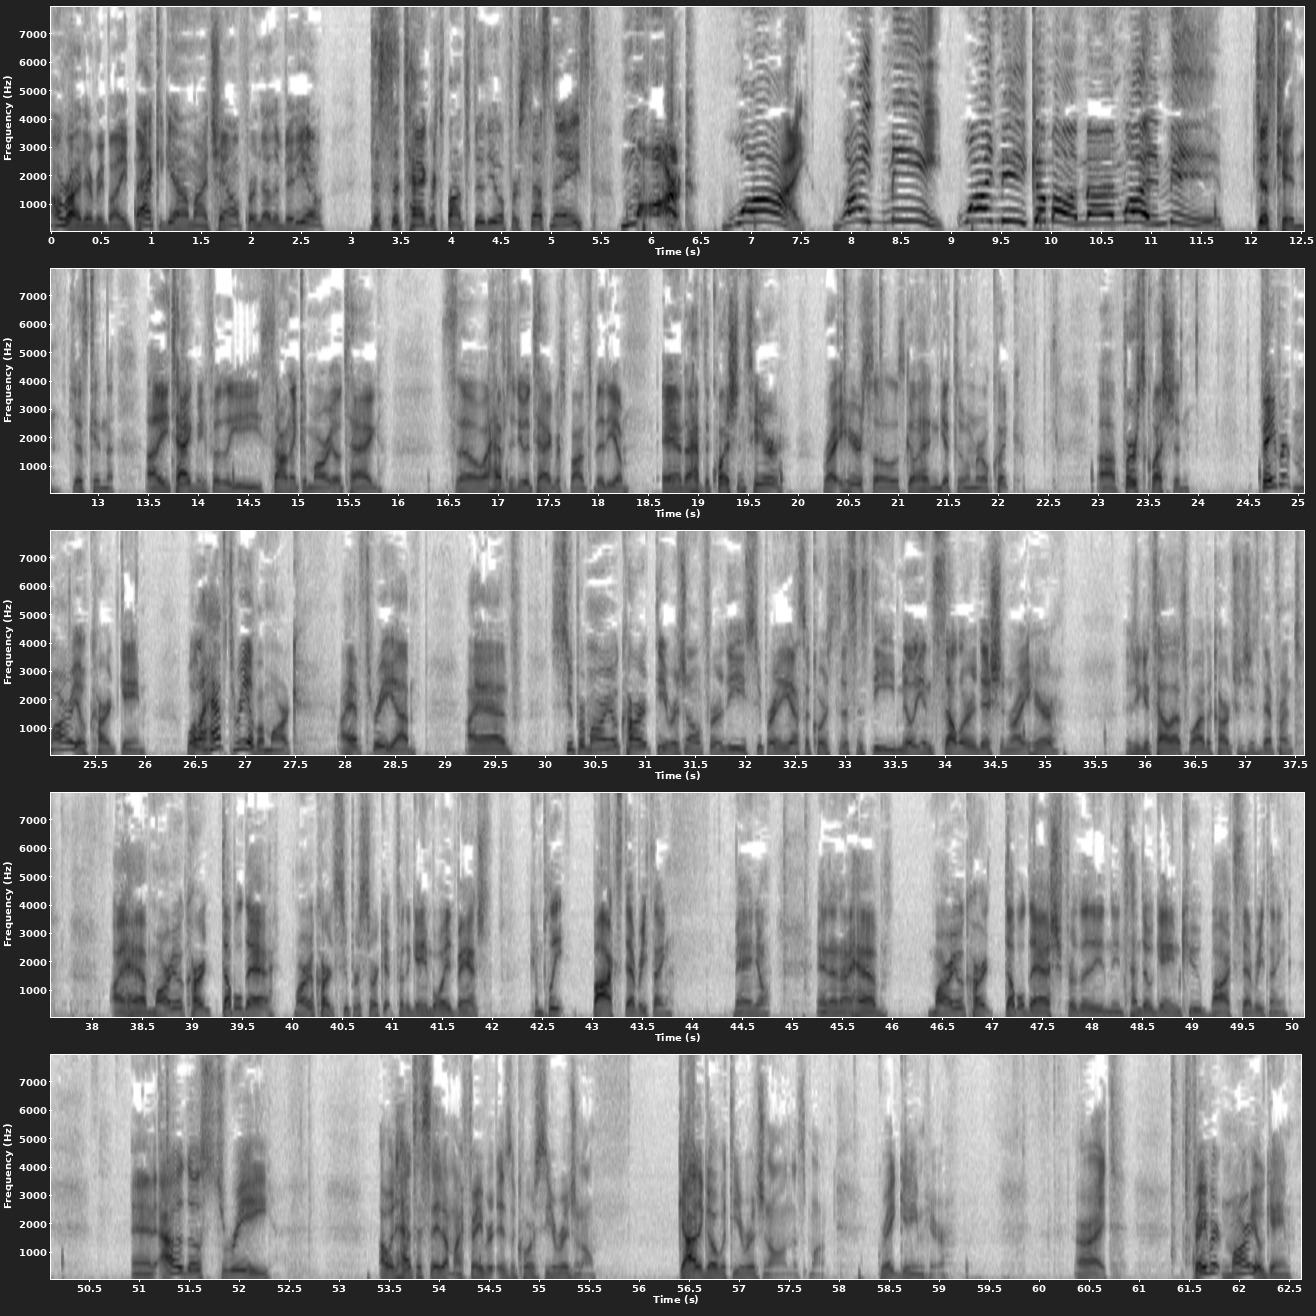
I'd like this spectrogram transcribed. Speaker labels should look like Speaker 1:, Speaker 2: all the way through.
Speaker 1: Alright everybody, back again on my channel for another video. This is a tag response video for Cessna Ace. Mark! Why? Why me? Why me? Come on man, why me? Just kidding, just kidding. Uh, he tagged me for the Sonic and Mario tag, so I have to do a tag response video. And I have the questions here, right here, so let's go ahead and get to them real quick. Uh, first question. Favorite Mario Kart game? Well, I have three of them, Mark. I have three. Uh, I have Super Mario Kart, the original for the Super NES. Of course, this is the Million Seller Edition right here. As you can tell, that's why the cartridge is different. I have Mario Kart Double Dash, Mario Kart Super Circuit for the Game Boy Advance, complete boxed everything, manual, and then I have Mario Kart Double Dash for the Nintendo GameCube, boxed everything. And out of those three, I would have to say that my favorite is, of course, the original. Got to go with the original on this Mark. Great game here. Alright. Favorite Mario game?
